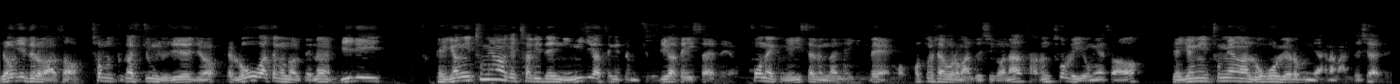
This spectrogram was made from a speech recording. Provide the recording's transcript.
여기 들어가서 처음부터까지 쭉 유지되죠. 로고 같은 거 넣을 때는 미리 배경이 투명하게 처리된 이미지 같은 게 좀 준비가 돼 있어야 돼요. 폰에 그게 있어야 된다는 얘기인데 뭐 포토샵으로 만드시거나 다른 tool을 이용해서 배경이 투명한 로고를 여러분들이 하나 만드셔야 돼요.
